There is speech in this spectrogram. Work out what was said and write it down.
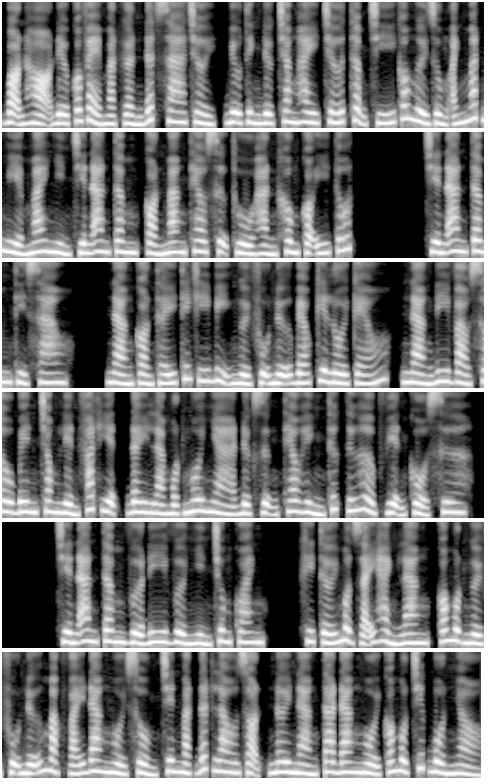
Bọn họ đều có vẻ mặt gần đất xa trời, biểu tình được chăng hay chớ thậm chí có người dùng ánh mắt mỉa mai nhìn chiến an tâm còn mang theo sự thù hằn không có ý tốt. Chiến an tâm thì sao? Nàng còn thấy thích ý bị người phụ nữ béo kia lôi kéo, nàng đi vào sâu bên trong liền phát hiện đây là một ngôi nhà được dựng theo hình thức tứ hợp viện cổ xưa. Chiến an tâm vừa đi vừa nhìn chung quanh. Khi tới một dãy hành lang, có một người phụ nữ mặc váy đang ngồi xổm trên mặt đất lau dọn, nơi nàng ta đang ngồi có một chiếc bồn nhỏ,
